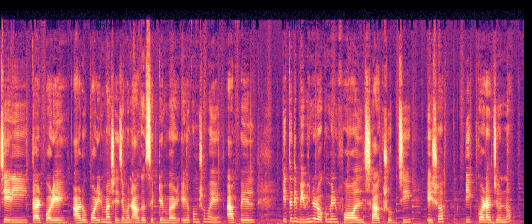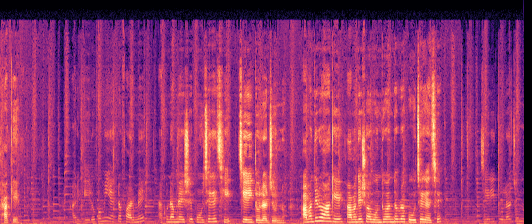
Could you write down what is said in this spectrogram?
চেরি, তারপরে আরও পরের মাসে যেমন আগস্ট, সেপ্টেম্বর এরকম সময়ে আপেল ইত্যাদি বিভিন্ন রকমের ফল, শাক, সবজি এসব পিক করার জন্য থাকে। আর এরকমই একটা ফার্মে এখন আমরা এসে পৌঁছে গেছি চেরি তোলার জন্য। আমাদেরও আগে, আমাদের সব বন্ধুবান্ধবরা পৌঁছে গেছে। চেরি তোলার জন্য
